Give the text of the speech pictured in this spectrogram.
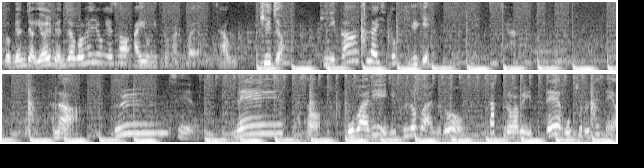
그 면적, 열 면적을 활용해서 아이롱이 들어가는 거예요. 자, 길죠? 기니까 슬라이스도 길게. 네, 자. 하나, 둘, 셋, 넷, 다섯. 모발이 이 글러브 안으로 싹 들어가면 이때 5초를 세세요.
